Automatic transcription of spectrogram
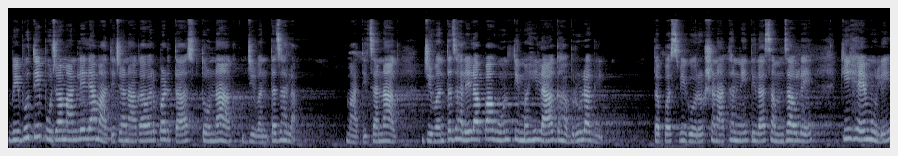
विभूती पूजा मांडलेल्या मातीच्या नागावर पडताच तो नाग जिवंत झाला. मातीचा नाग जिवंत झालेला पाहून ती महिला घाबरू लागली. तपस्वी गोरक्षनाथांनी तिला समजावले की हे मुली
